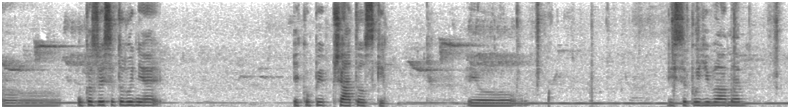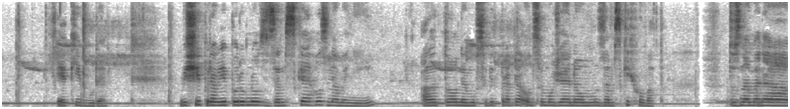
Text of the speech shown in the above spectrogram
Uh, ukazuje se to hodně jakoby přátelsky. Jo. Když se podíváme, jaký bude. Vyšší pravděpodobnost zemského znamení, ale to nemusí být pravda, on se může jenom zemsky chovat. To znamená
